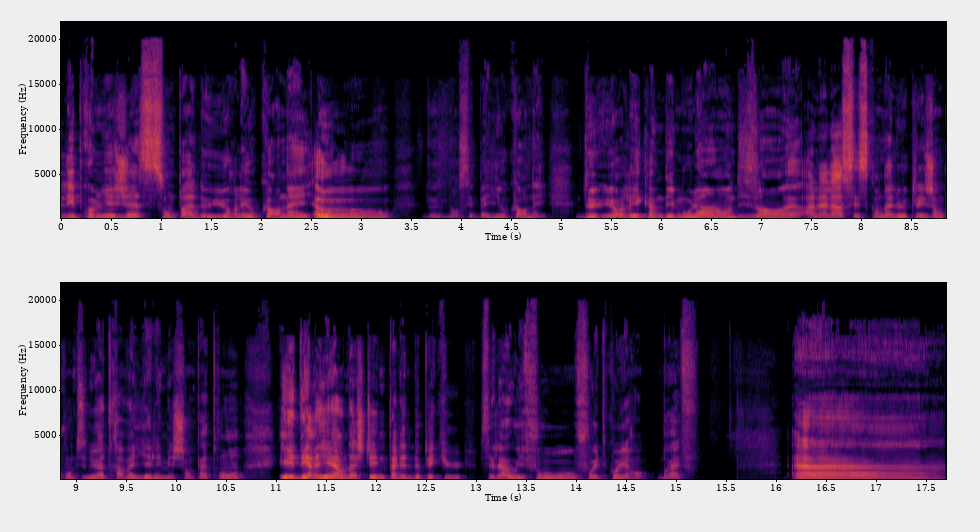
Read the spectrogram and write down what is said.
les premiers gestes sont pas de hurler au corneille. Oh, oh, oh, oh non, c'est bailler au corneille. De hurler comme des moulins en disant Ah là là, c'est scandaleux que les gens continuent à travailler, les méchants patrons. Et derrière, d'acheter une palette de PQ. C'est là où il faut, faut être cohérent. Bref. Euh.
